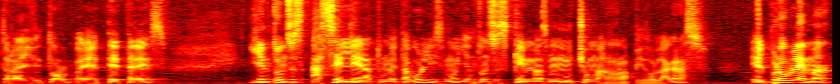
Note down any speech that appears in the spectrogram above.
trae tor- eh, T3 y entonces acelera tu metabolismo y entonces quemas mucho más rápido la grasa. El problema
